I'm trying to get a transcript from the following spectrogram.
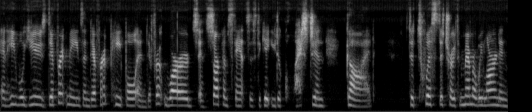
And he will use different means and different people and different words and circumstances to get you to question God to twist the truth. Remember, we learned in,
